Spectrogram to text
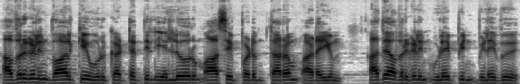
அவர்களின் வாழ்க்கை ஒரு கட்டத்தில் எல்லோரும் ஆசைப்படும் தரம் அடையும். அது அவர்களின் உழைப்பின் விளைவு.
